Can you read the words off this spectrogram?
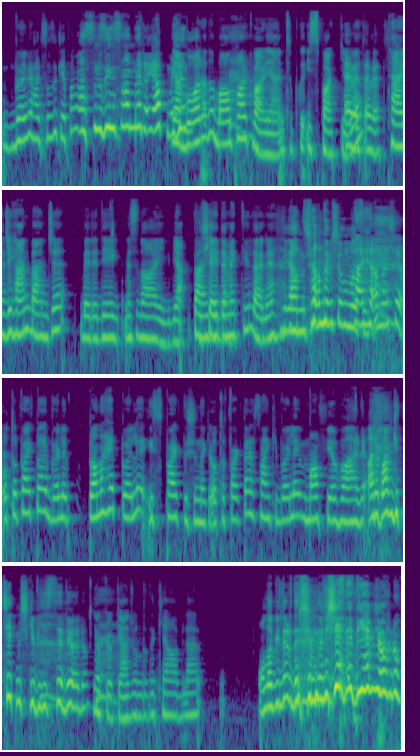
Böyle bir haksızlık yapamazsınız insanlara yapmayın. Ya bu arada Bal Park var yani tıpkı İspark gibi. Evet evet. Tercihen bence belediyeye gitmesi daha iyi gibi. Yani Bence bu şey de. demek değil de hani yanlış anlaşılmasın. Hayır ama şey otoparklar böyle bana hep böyle İspark dışındaki otoparklar sanki böyle mafya vari. Arabam gidecekmiş gibi hissediyorum. Yok yok ya Cunda'daki abiler olabilir de şimdi bir şey de diyemiyorum.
